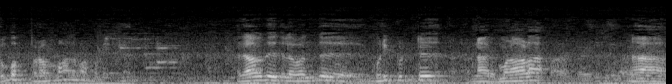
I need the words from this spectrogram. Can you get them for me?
ரொம்ப பிரமாதமாக பண்ணியிருக்காரு அதாவது இதில் வந்து குறிப்பிட்டு நான் ரொம்ப நாளாக நான்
